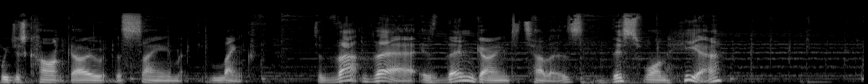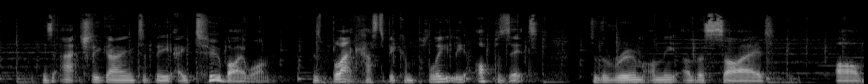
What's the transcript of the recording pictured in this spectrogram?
We just can't go the same length. So that there is then going to tell us this one here is actually going to be a two by one because black has to be completely opposite to the room on the other side of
